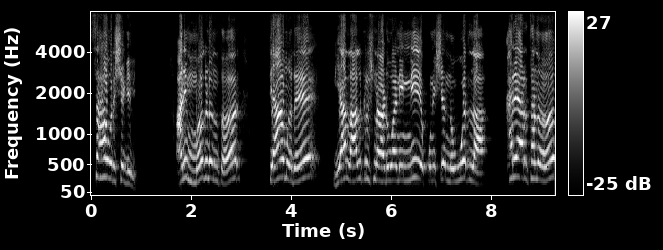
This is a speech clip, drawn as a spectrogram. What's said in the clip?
सहा वर्ष गेली. आणि मग नंतर त्यामध्ये या लालकृष्ण अडवाणींनी एकोणीसशे नव्वदला खऱ्या अर्थानं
